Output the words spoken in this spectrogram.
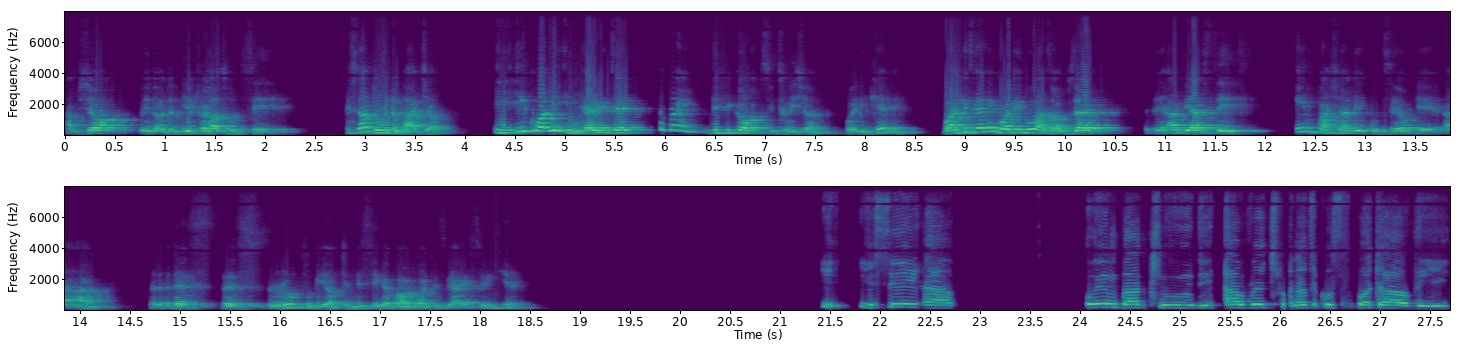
I'm sure you know the neutrals would say it's not doing a bad job. He equally inherited a very difficult situation when he came in. But at least anybody who has observed Abia State impartially would say, okay, uh, um, there's there's room to be optimistic about what this guy is doing here. You see, uh, going back to the average fanatical supporter of the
